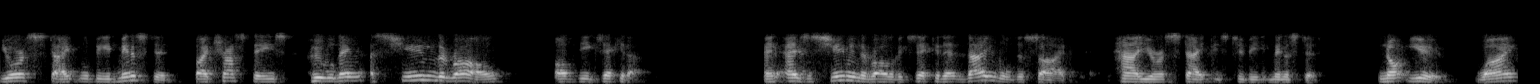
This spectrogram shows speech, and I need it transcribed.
your estate will be administered by trustees who will then assume the role of the executor. And as assuming the role of executor, they will decide how your estate is to be administered, not you. Why?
